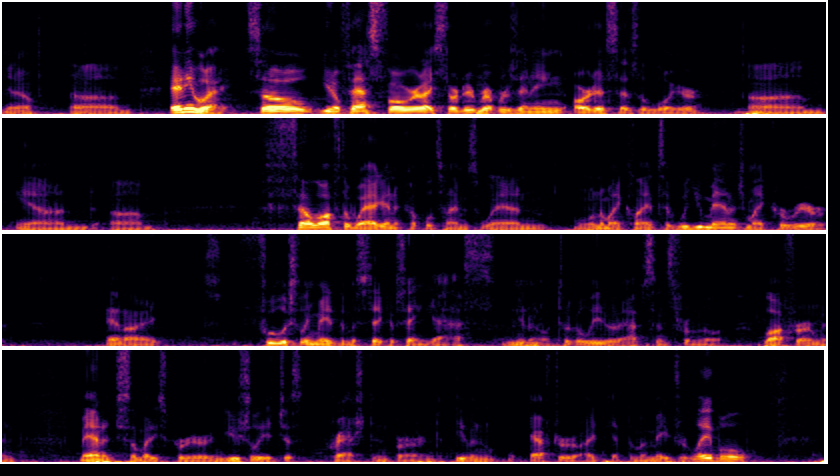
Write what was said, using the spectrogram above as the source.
You know. Um, anyway, so you know, fast forward, I started representing artists as a lawyer, um, and um, fell off the wagon a couple of times when one of my clients said, "Will you manage my career?" And I foolishly made the mistake of saying yes. You know, took a leave of absence from the law firm and managed somebody's career, and usually it just crashed and burned. Even after I'd get them a major label,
